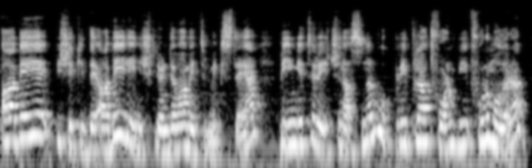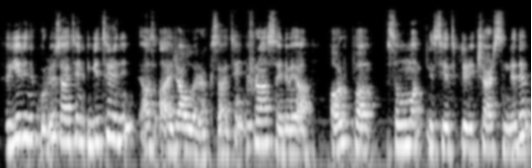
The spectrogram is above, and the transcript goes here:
AB'ye bir şekilde AB ile ilişkilerini devam ettirmek isteyen bir İngiltere için aslında bu bir platform, bir forum olarak yerini koruyor. Zaten İngiltere'nin ayrı olarak zaten Fransa ile veya Avrupa savunma inisiyatifleri içerisinde de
